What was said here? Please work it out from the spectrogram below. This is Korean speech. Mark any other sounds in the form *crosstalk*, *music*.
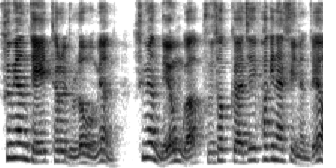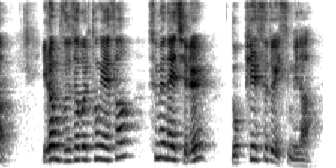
수면 데이터를 눌러보면 수면 내용과 분석까지 확인할 수 있는데요. 이런 분석을 통해서 수면의 질을 높일 수도 있습니다.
